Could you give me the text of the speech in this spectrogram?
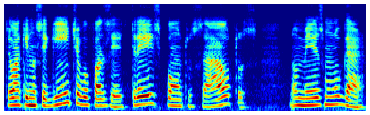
Então, aqui no seguinte, eu vou fazer três pontos altos no mesmo lugar.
